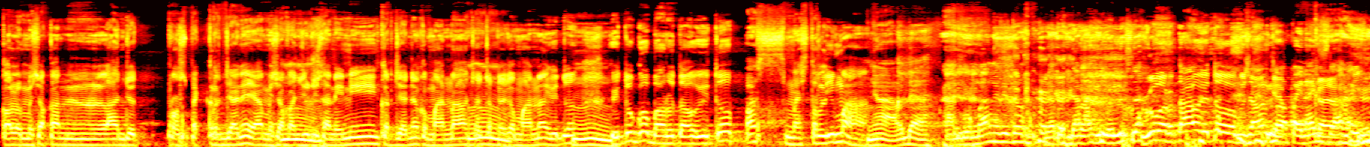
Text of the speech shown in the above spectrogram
kalau misalkan lanjut prospek kerjanya ya. Misalkan Hmm. jurusan ini kerjanya ke mana cocoknya ke mana gitu. Hmm. itu gue baru tahu itu pas semester 5 Nah, udah. Tanggung banget itu. Udah, udah lagi lulus lah. gue baru tahu itu. Misalkan kayak ngapain aja selama ini?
